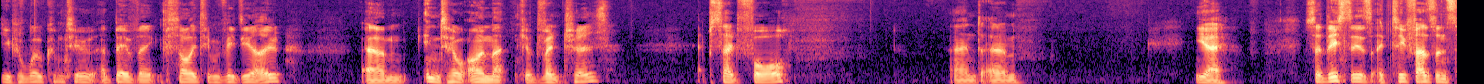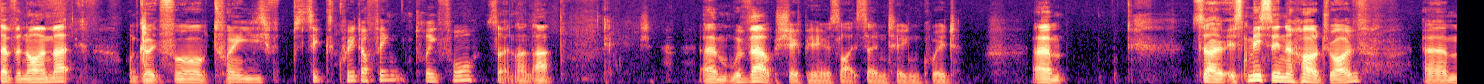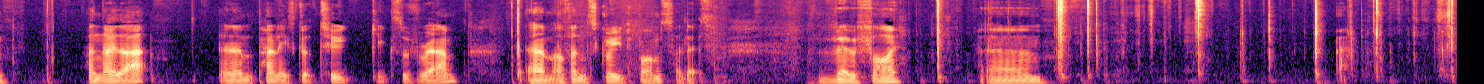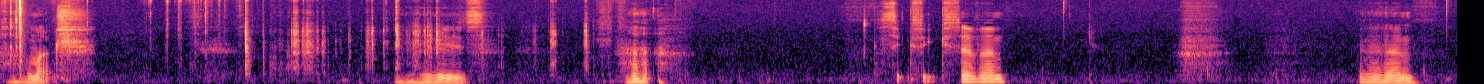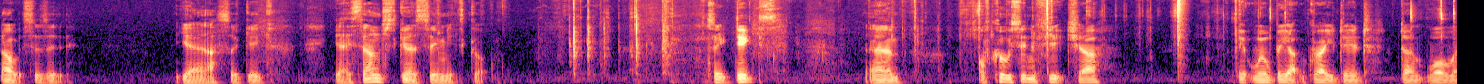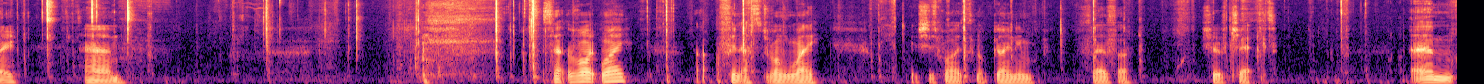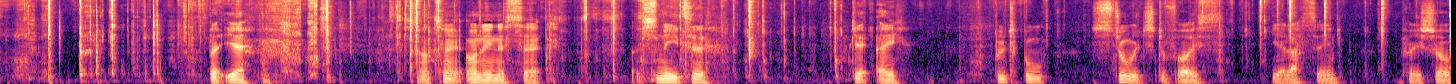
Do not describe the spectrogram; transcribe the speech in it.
people welcome to a bit of an exciting video. Um intel imac adventures episode 4 and um yeah. So this is a 2007 imac. I got it for 26 quid i think. 24 something like that. Um without shipping it's like 17 quid. Um so it's missing a hard drive. Um I know that. Um, apparently it's got two gigs of RAM. Um, I've unscrewed the bomb, so let's verify. Um, how much is six six seven. Um, oh, it says it yeah, that's a gig. Yeah, so I'm just going to assume it's got two gigs. Um, of course, in the future, it will be upgraded. Don't worry. Um, is that the right way? I think that's the wrong way, which is why it's not going in further. Should have checked. Um, but yeah, I'll turn it on in a sec. I just need to get a bootable storage device. Yeah, that's in, I'm pretty sure.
